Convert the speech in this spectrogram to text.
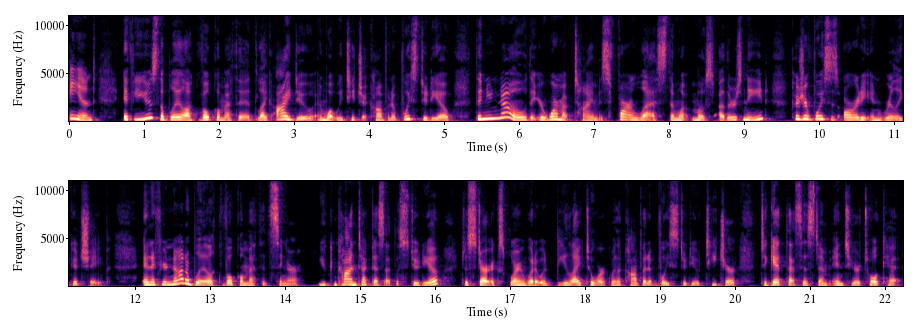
And if you use the Blaylock vocal method like I do and what we teach at Confident Voice Studio, then you know that your warm up time is far less than what most others need because your voice is already in really good shape. And if you're not a Blaylock vocal method singer, you can contact us at the studio to start exploring what it would be like to work with a Confident Voice Studio teacher to get that system into your toolkit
